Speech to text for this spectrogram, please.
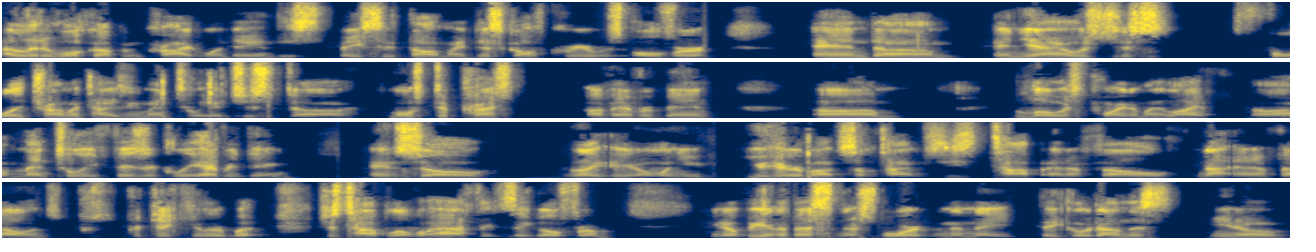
I literally woke up and cried one day and just basically thought my disc golf career was over. And, um, and yeah, it was just fully traumatizing mentally. It's just, uh, most depressed I've ever been. Um, lowest point of my life, uh, mentally, physically, everything. And so, like, you know, when you, you hear about sometimes these top NFL, not NFL in particular, but just top level athletes, they go from, you know, being the best in their sport. And then they, they go down this, you know,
